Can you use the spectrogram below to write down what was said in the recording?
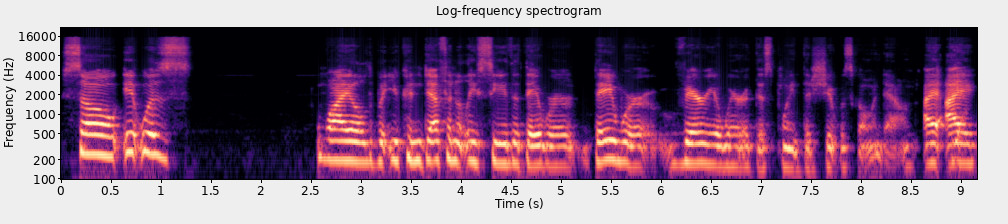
So it was wild, but you can definitely see that they were they were very aware at this point that shit was going down. I I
